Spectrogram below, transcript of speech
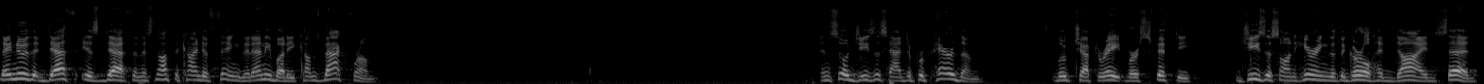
they knew that death is death, and it's not the kind of thing that anybody comes back from. And so Jesus had to prepare them. Luke chapter 8, verse 50. Jesus, on hearing that the girl had died, said,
